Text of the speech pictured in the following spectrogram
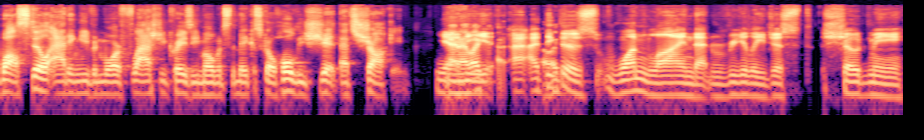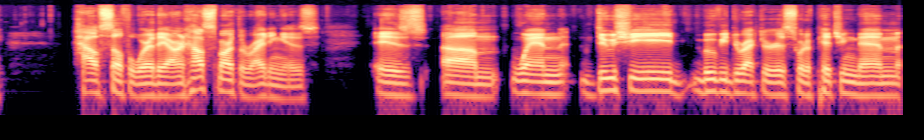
while still adding even more flashy crazy moments that make us go holy shit that's shocking. Yeah the, I, like, I, I, think like there's one line that really just showed me how self-aware they are and how smart the writing is is um, when douchey movie director is sort of pitching them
